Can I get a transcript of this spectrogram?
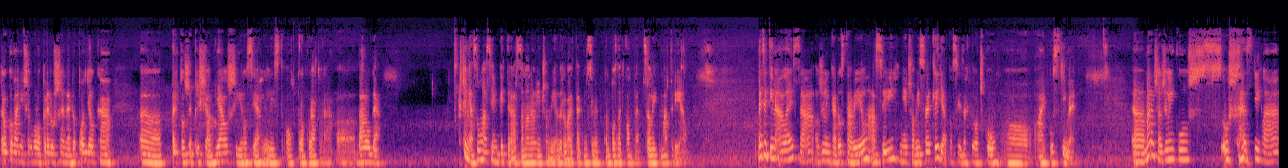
Rokovanie však bolo prerušené do pondelka pretože prišiel ďalší rozsiahly list od prokurátora uh, Baloga. S čím ja súhlasím, keď teraz sa máme o niečom vyjadrovať, tak musíme potom poznať komplet celý materiál. Medzi tým ale sa Žilinka dostavil asi niečo vysvetliť a to si za chvíľočku uh, aj pustíme. Uh, Maroša Žilinku už, už stihla uh,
